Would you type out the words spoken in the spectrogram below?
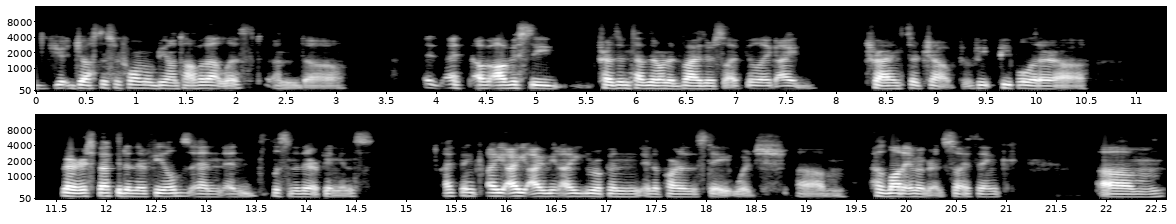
j- justice reform would be on top of that list. And uh, I, I, obviously, presidents have their own advisors, so I feel like I try and search out for pe- people that are uh, very respected in their fields and and listen to their opinions. I think I, I, I mean I grew up in, in a part of the state which um, has a lot of immigrants, so I think um,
